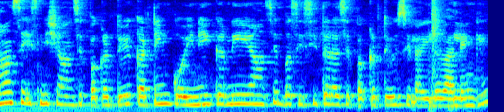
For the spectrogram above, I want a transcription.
यहाँ से इस निशान से पकड़ते हुए कटिंग कोई नहीं करनी है यहाँ से, बस इसी तरह से पकड़ते हुए सिलाई लगा लेंगे।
